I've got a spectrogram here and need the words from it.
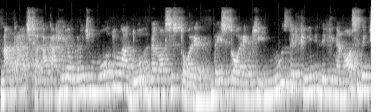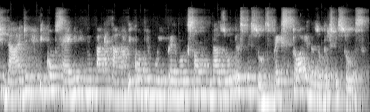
Na prática, a carreira é o grande modulador da nossa história, da história que nos define, define a nossa identidade e consegue impactar e contribuir para a evolução das outras pessoas, para a história das outras pessoas.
